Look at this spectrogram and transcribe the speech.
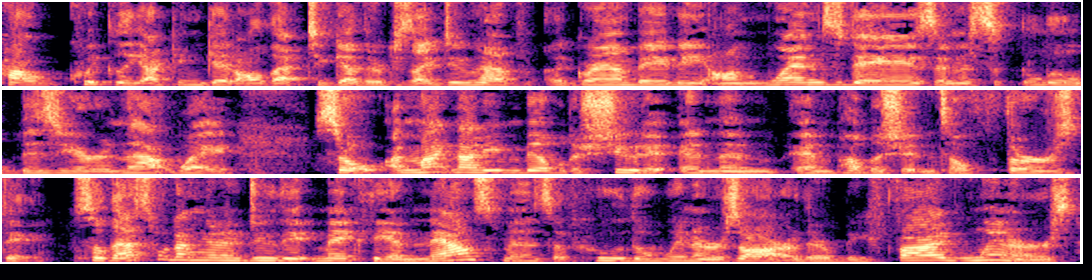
how quickly I can get all that together because I do have a grandbaby on Wednesdays and it's a little busier in that way. So I might not even be able to shoot it and then and publish it until Thursday. So that's what I'm going to do, the, make the announcements of who the winners are. There'll be five winners.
